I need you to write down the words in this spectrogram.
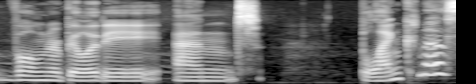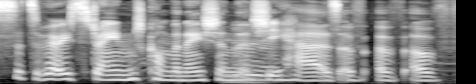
vulnerability and blankness. It's a very strange combination that mm. she has of, of, of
